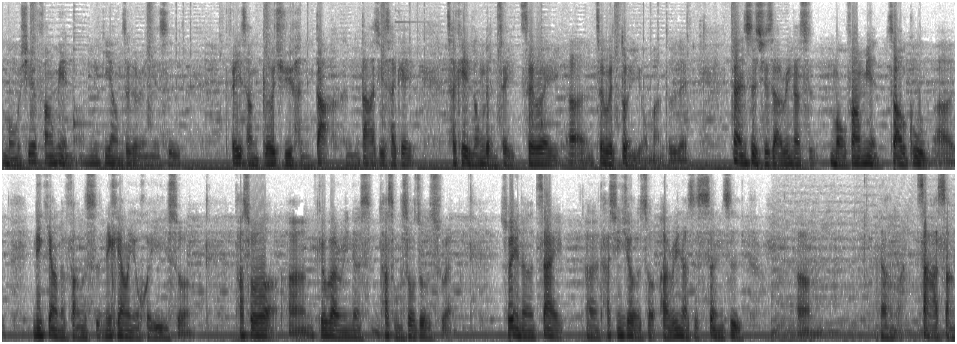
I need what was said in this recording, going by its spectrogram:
某些方面哦，Nicky Young 这个人也是非常格局很大、很大气，才可以才可以容忍这这位呃这位队友嘛，对不对？但是其实 Arena 是某方面照顾呃 Nick Young 的方式，Nick Young 有回忆说，他说呃 Gilbert Arenas 他什么时候做得出来？所以呢，在呃，他新秀的时候，Arena 是甚至，呃，叫什么炸伤，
